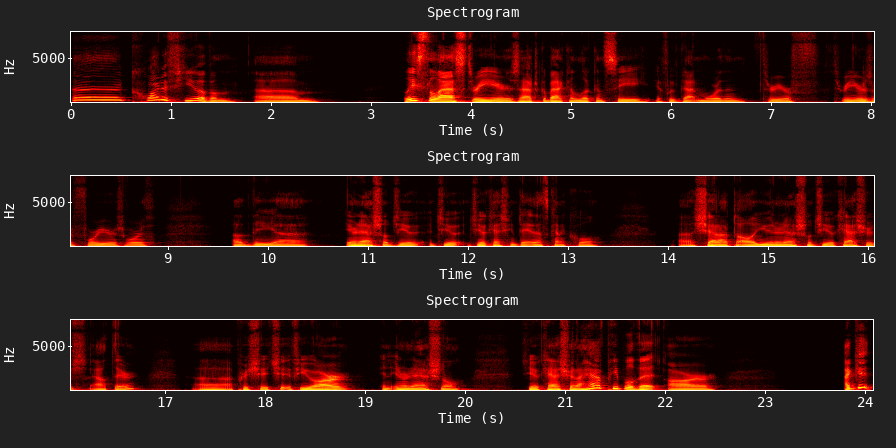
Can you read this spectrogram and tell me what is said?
uh, quite a few of them. Least the last three years. I have to go back and look and see if we've got more than three or f- three years or four years worth of the uh, International Geo- Geo- Geocaching Day. That's kind of cool. Uh, shout out to all you international geocachers out there. Uh, I appreciate you. If you are an international geocacher, and I have people that are, I get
